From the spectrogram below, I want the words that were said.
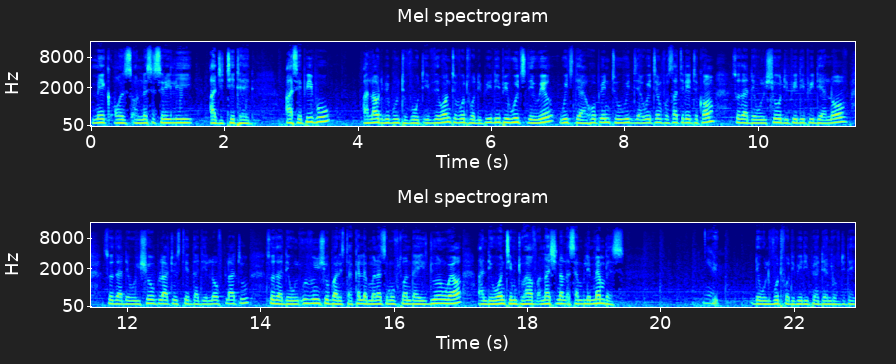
make us unnecessarily agitated. As a people, allow the people to vote. If they want to vote for the PDP, which they will, which they are hoping to, which they are waiting for Saturday to come, so that they will show the PDP their love, so that they will show Plateau State that they love Plateau, so that they will even show Barrister Caleb Manasseh Mutfwang that he's doing well, and they want him to have National Assembly members. Yeah. They will vote for the PDP at the end of the day.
